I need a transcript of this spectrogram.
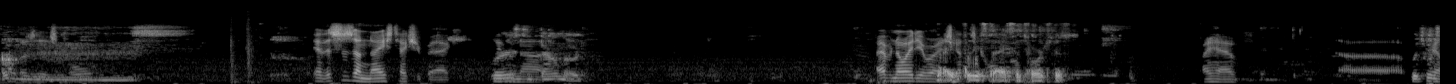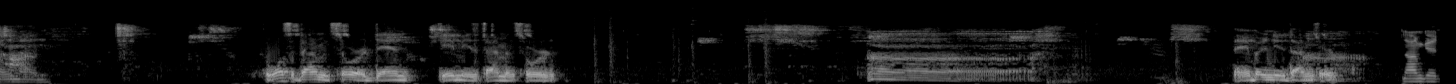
what is this Yeah, this is a nice texture pack. Where Believe is it the download? I have no idea where I Like just got three this stacks of torches. I have uh Which one's apparently high? none. Who wants a diamond sword? Dan gave me his diamond sword. Uh, Anybody need a diamond sword? uh, No, I'm good.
